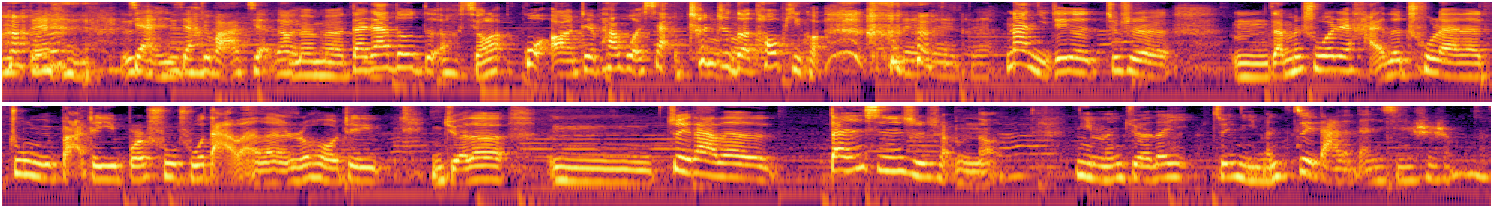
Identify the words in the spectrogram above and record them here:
对 剪一下就把它剪掉。没有没有，大家都得行了，过啊，这趴过下，称职的 topic。对对对，那你这个就是，嗯，咱们说这孩子出来了，终于把这一波输出打完了之后，这你觉得，嗯，最大的担心是什么呢？你们觉得最你们最大的担心是什么呢？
